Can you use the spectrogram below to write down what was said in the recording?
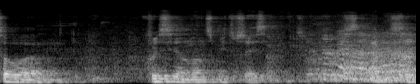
So um, Christiaan wants me to say something, so I say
